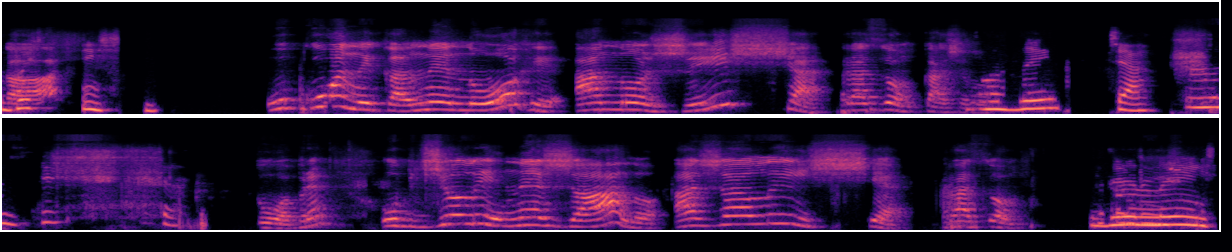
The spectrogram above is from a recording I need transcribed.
Так. У коника не ноги, а ножища разом кажемо. Добре. У бджоли не жало, а жалище разом. Дивися.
